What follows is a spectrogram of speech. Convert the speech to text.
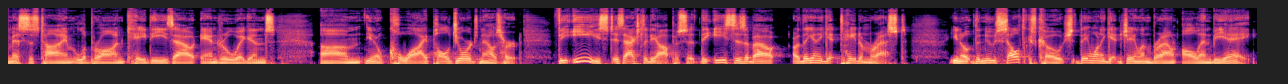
misses time. LeBron, KD's out. Andrew Wiggins, um, you know, Kawhi, Paul George now is hurt. The East is actually the opposite. The East is about are they going to get Tatum rest? You know, the new Celtics coach, they want to get Jaylen Brown all NBA.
